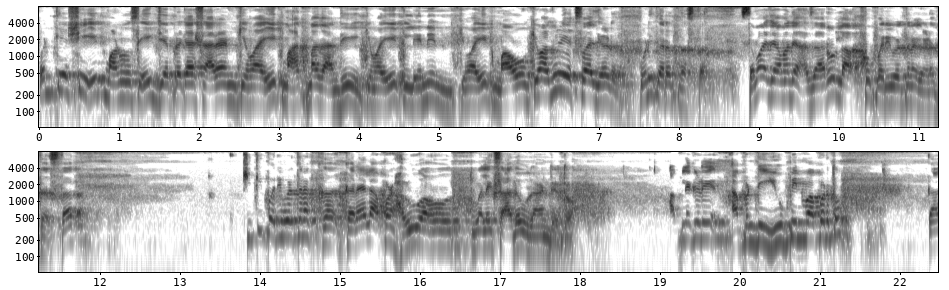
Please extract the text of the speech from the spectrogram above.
पण ती अशी एक माणूस एक जयप्रकाश नारायण किंवा एक महात्मा गांधी किंवा एक लेनिन किंवा एक माओ किंवा अजून एक्स वाय झेड कोणी करत नसतं. समाजामध्ये हजारो लाखो परिवर्तनं घडत असतात. किती परिवर्तन क करायला आपण हळू आहोत? तुम्हाला एक साधं उदाहरण देतो. आपल्याकडे आपण ते यू पिन वापरतो. का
